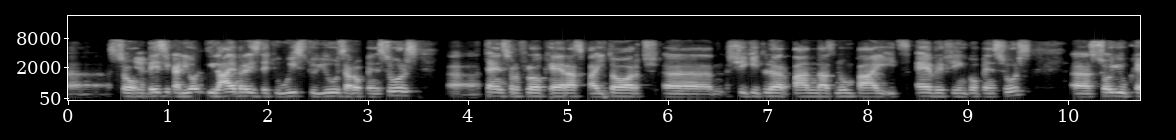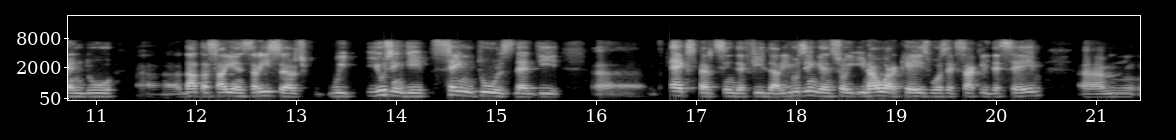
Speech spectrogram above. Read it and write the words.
Uh, so yeah. basically all the libraries that you wish to use are open source. Uh, TensorFlow, Keras, PyTorch, um, Scikit-learn, Pandas, NumPy, it's everything open source. Uh, so you can do data science research with using the same tools that the uh, experts in the field are using. And so in our case was exactly the same. Um,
